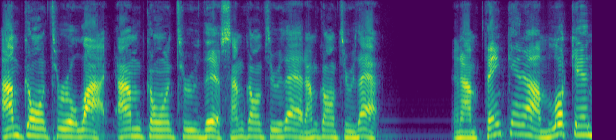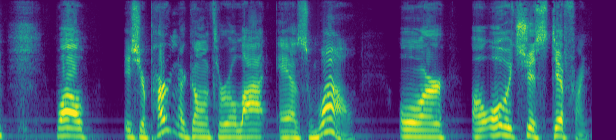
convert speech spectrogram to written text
I'm going through a lot. I'm going through this. I'm going through that. I'm going through that. And I'm thinking, I'm looking, well, is your partner going through a lot as well? Or, oh, oh, it's just different.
